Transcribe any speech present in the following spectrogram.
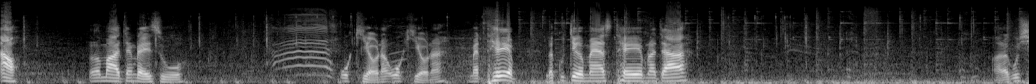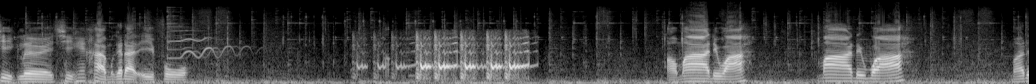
เอ้าแล้วมาจังไดสูอ้วกเขียวนะอ้วกเขียวนะแมทเทพแล้วกูเจอแมสเทมนะจ๊ะ อ่าแล้วกูฉีกเลยฉีกให้ขาดเหมือนกระดาษ A4 เอามาดิวะ มาดิวะ มาเด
